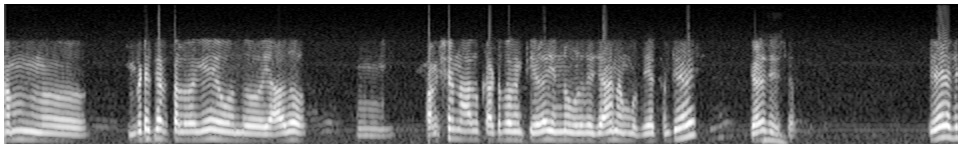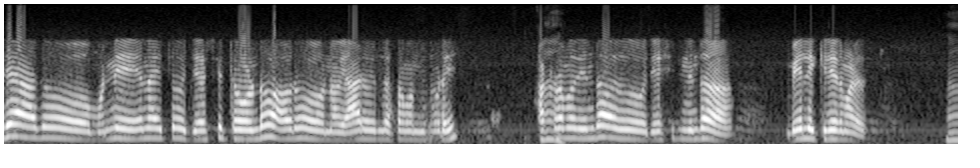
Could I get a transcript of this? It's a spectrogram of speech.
ನಮ್ ಅಂಬೇಡ್ಕರ್ ಸಲುವಾಗಿ ಒಂದು ಯಾವ್ದೋ ಫಂಕ್ಷನ್ ಹಾಲ್ ಕಟ್ಬೇಕಂತ ಹೇಳಿ ಇನ್ನು ಉಳಿದ ಜಾಗ ನಮ್ಗೆ ಬೇಕಂತ ಹೇಳಿ ಹೇಳಿದ್ವಿ ಸರ್. ಹೇಳಿದ್ರೆ ಅದು ಮೊನ್ನೆ ಏನಾಯ್ತು ಜೆ ಸಿ ತಗೊಂಡು ಅವರು ನಾವ್ ಯಾರು ಇಲ್ಲ ಸಂಬಂಧ ನೋಡಿ ಅಕ್ರಮದಿಂದ ಅದು ಜೆ ನಿಂದ ಬೇಲಿ ಕ್ಲಿಯರ್ ಮಾಡಿದ್ರು ಹಾ.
